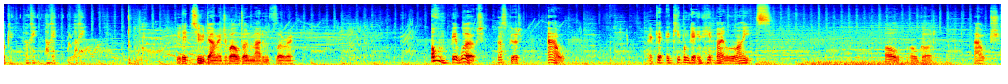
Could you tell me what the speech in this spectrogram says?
okay, okay, okay, okay. You did two damage. Well done, Madam Flurry. Oh, it worked. That's good. Ow. I, get, I keep on getting hit by lights. Oh, oh god. Ouch.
